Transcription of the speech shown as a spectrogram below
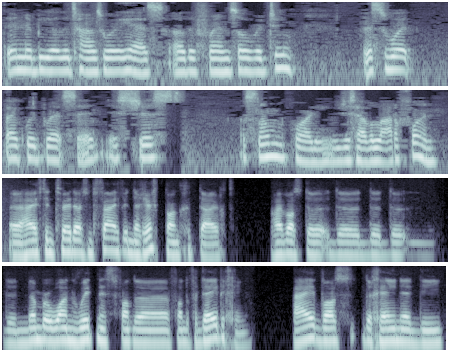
Then there be other times where he has other friends over too. That's what, like what Brett said, it's just a slumber party. We just have a lot of fun. Uh, hij heeft in 2005 in de rechtbank getuigd. Hij was de, de, de, de, de number one witness van de, van de verdediging. Hij was degene die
